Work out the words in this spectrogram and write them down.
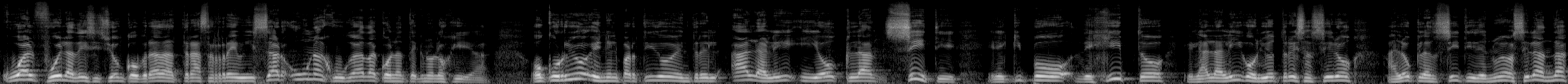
cuál fue la decisión cobrada tras revisar una jugada con la tecnología. Ocurrió en el partido entre el Al-Ali y Auckland City. El equipo de Egipto, el Al-Ali, goleó 3 a 0 al Auckland City de Nueva Zelanda,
